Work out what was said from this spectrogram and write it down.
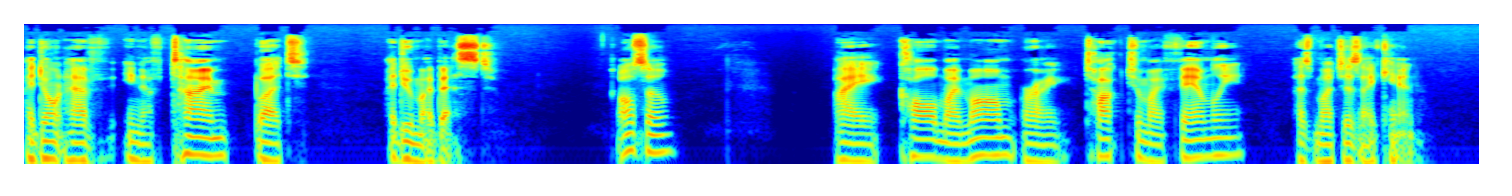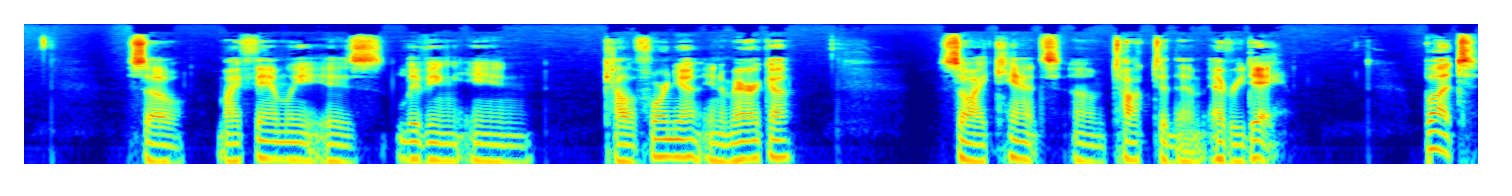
I don't have enough time, but I do my best. Also, I call my mom or I talk to my family as much as I can. So my family is living in California in America. So I can't um, talk to them every day. But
